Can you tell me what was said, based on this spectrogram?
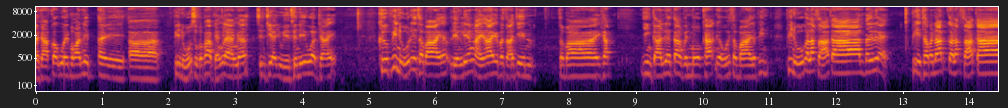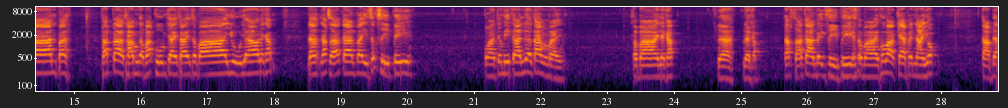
นะครับ ก็อวยพรนี่ไอ้พี่หนูสุขภาพแข็งแรงนะซินเจียอยู่ที่นี้อ้ว่าใจคือพี่หนูนี่สบายครับเลี้ยงเลี้ยงไอ้ไอ้ภาษาจีนสบายครับ ยิ่งการเลือกตั้งเป็นโมฆะเนี่ยโอ้ยสบายแล้วพี่พี่หนูก็รักษาการไปเรื่อยพี่ธรรมนัฐก็รักษาการไปพักกล้าทำกับพักภูมิใจไทยสบายอยู่ยาวเลยครับนะรักษาการไปอีกสักสี่ปี กว่าจะมีการเลือกตั้งใหม่ สบายนะครับนะนะครับ รักษาการไปอีกสี่ปีก็สบาย เพราะว่าแกเป็นนายกตราบใด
